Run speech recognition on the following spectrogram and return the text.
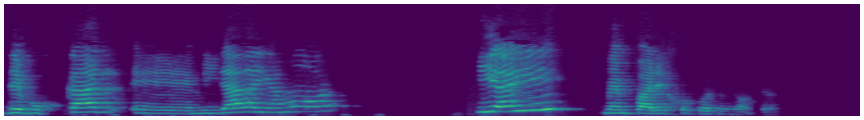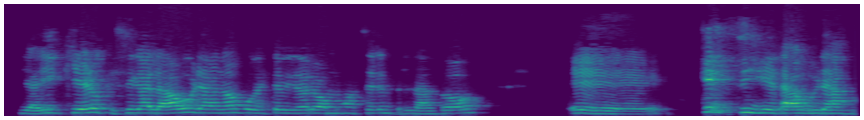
de buscar eh, mirada y amor, y ahí me emparejo con un otro. Y ahí quiero que siga Laura, ¿no? Porque este video lo vamos a hacer entre las dos, eh, ¿Qué sigue, Laura?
